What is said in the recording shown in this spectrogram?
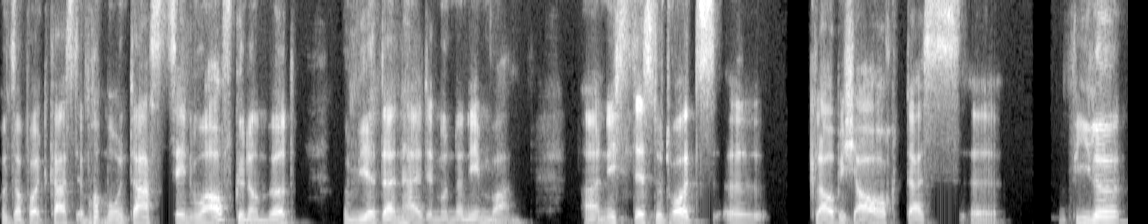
unser Podcast immer montags 10 Uhr aufgenommen wird und wir dann halt im Unternehmen waren. Äh, nichtsdestotrotz äh, glaube ich auch, dass äh, viele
